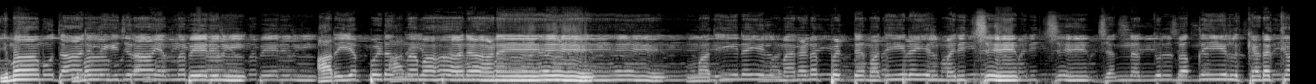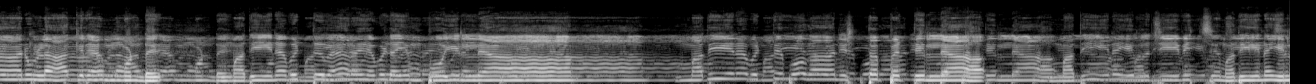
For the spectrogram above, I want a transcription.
ഇമാമു ദാരിൽ ഹിജ്റ എന്ന പേരിൽ അറിയപ്പെടുന്ന മഹാനാണ്. മദീനയിൽ മരണപ്പെട്ട് മദീനയിൽ മരിച്ച് ജന്നത്തുൽ ബഖിയിൽ കിടക്കാനുള്ള ആഗ്രഹം കൊണ്ട് മദീന വിട്ട് വേറെ എവിടെയും പോയില്ല. മദീന വിട്ടു പോകാൻ ഇഷ്ടപ്പെട്ടില്ല. മദീനയിൽ ജീവിച്ച് മദീനയിൽ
